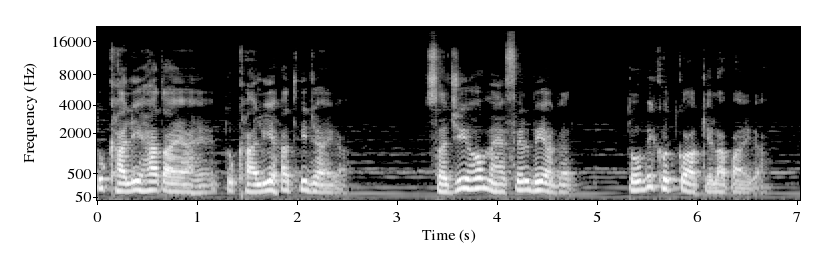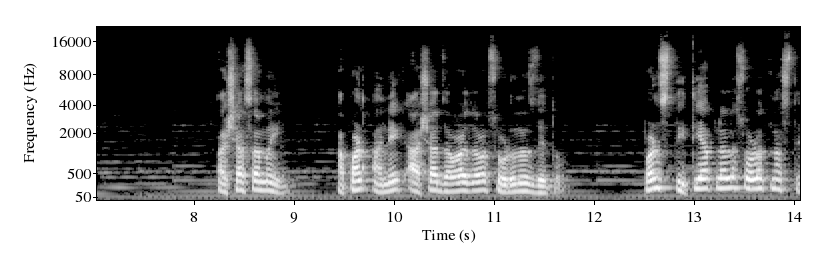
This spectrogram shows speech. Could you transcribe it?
तू खाली हात आया है तू खाली हात ही जाएगा. सजी हो महफिल भी अगर तो भी खुद को अकेला पाएगा. अशा समयी आपण अनेक आशा जवळजवळ सोडूनच देतो. पण स्थिती आपल्याला सोडत नसते.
